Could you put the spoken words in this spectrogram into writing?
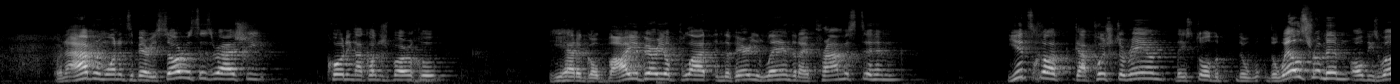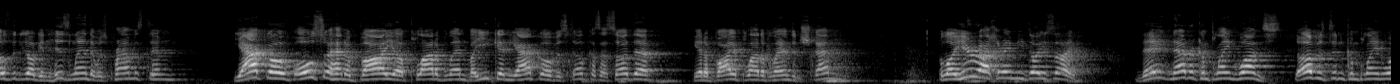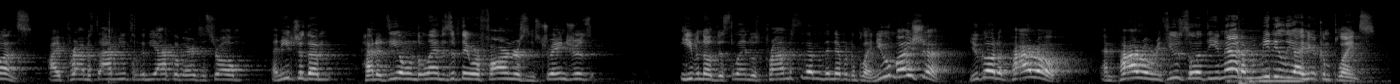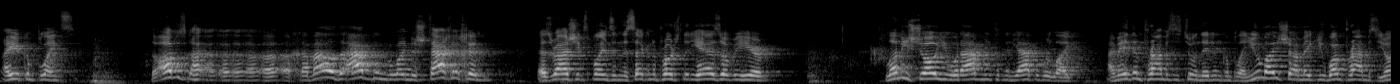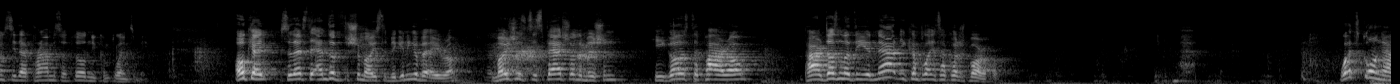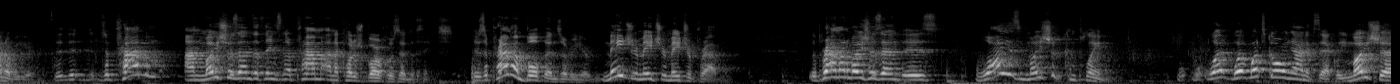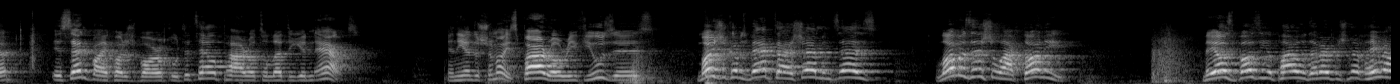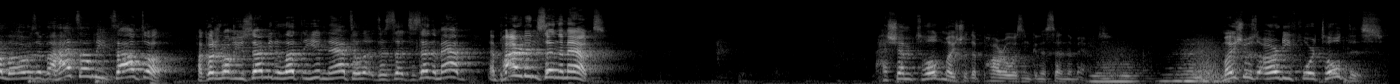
When Avram wanted to bury Sarah, says Rashi, quoting Hakadosh Baruch Hu, he had to go buy a burial plot in the very land that I promised to him. Yitzchak got pushed around. They stole the, the, the, wells from him, all these wells that he dug in his land that was promised him. Yaakov also had to buy a plot of land. Vayiken Yaakov is Chelkas He had to buy a plot of land in Shechem. They never complained once. The others didn't complain once. I promised Avram, Yitzchak, and Yaakov, Eretz Yisrael, and each of them had a deal in the land as if they were foreigners and strangers. Even though this land was promised to them, they never complained. You, Moshe, you go to Paro, and Paro refused to let the Yinanim. Immediately I hear complaints. I hear complaints. The uh, uh, uh, Chaval, the Avdin, as Rashi explains in the second approach that he has over here. Let me show you what Avram, and Yaakov were like I made them promises too, and they didn't complain. You, Moshe, I make you one promise. You don't see that promise fulfilled, and you complain to me. Okay, so that's the end of Shemais, the beginning of Eira. Moshe is dispatched on the mission. He goes to Paro. Paro doesn't let the Yidden he complains to HaKadosh Baruch Hu. What's going on over here? The, the, the problem on Moshe's end of things and a problem on HaKadosh Baruch Hu's end of things. There's a problem on both ends over here. Major, major, major problem. The problem on Moshe's end is, why is Moshe complaining? What, what, what's going on exactly? Moshe is sent by HaKadosh Baruch Hu to tell Paro to let the Yidden out. In the end of Shemais, Paro refuses. Moshe comes back to Hashem and says, Lama zeh shalachtani. Me'oz bazi apayel davar b'shmech heira lo oz v'hatza li tzalta. HaKadosh Baruch you sent me to let the Yidden out, to, to, to send them out, and Paro didn't send them out. Hashem told Moshe that Paro wasn't going to send them out. Moshe was already foretold this.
